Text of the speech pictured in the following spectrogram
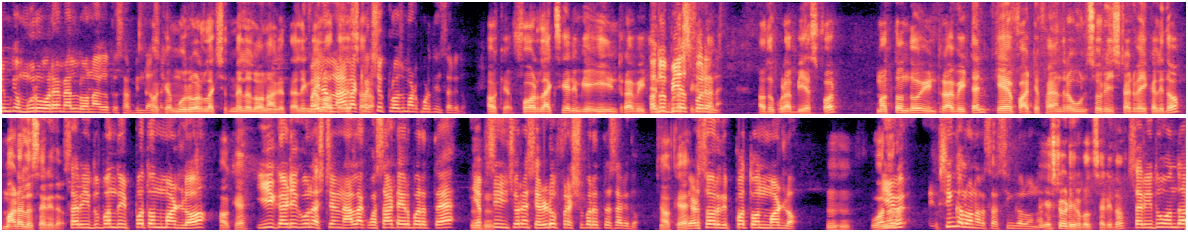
ನಿಮಗೆ ಮೂರುವರೆ ಮೇಲೆ ಲೋನ್ ಆಗುತ್ತೆ ಸರ್ ಬಿಂದ ಓಕೆ ಮೂರುವರೆ ಲಕ್ಷದ ಮೇಲೆ ಲೋನ್ ಆಗುತ್ತೆ. ಅಲ್ಲಿ ನಾಲ್ಕು ಲಕ್ಷ ಕ್ಲೋಸ್ ಮಾಡ್ಕೊಡ್ತೀನಿ ಸರ್ ಇದು. ಓಕೆ ಫೋರ್ ಲ್ಯಾಕ್ಸ್ಗೆ ನಿಮಗೆ ಈ ಇಂಟ್ರಾ ವಿ ಅದು ಬಿ ಎಸ್ ಫೋರ್ ಅದು ಕೂಡ ಬಿ ಎಸ್ ಫೋರ್ ಮತ್ತೊಂದು Intra V ten K forty five ಅಂದ್ರೆ ಹುಣಸೂರು ರಿಜಿಸ್ಟರ್ಡ್ ವೆಹಿಕಲ್ ಇದು. ಮಾಡಲು ಸರ್ ಇದು. ಸರ್ ಇದು ಬಂದು ಇಪ್ಪತ್ತೊಂದು ಮಾಡಲು. ಓಕೆ ಈ ಗಾಡಿಗೂ ಅಷ್ಟೇ ನಾಲ್ಕು ಹೊಸ ಟೈರ್ ಬರುತ್ತೆ. ಎಫ್ ಸಿ ಇನ್ಶೂರೆನ್ಸ್ ಎರಡು ಫ್ರೆಶ್ ಬರುತ್ತೆ ಸರ್ ಇದು. ಓಕೆ ಎರಡ್ ಸಾವಿರದ ಇಪ್ಪತ್ತೊಂದು ಮಾಡ್ಲು. Single owner sir single owner ಎಷ್ಟು ಹೊಡಿರ್ಬೋದು ಸರ್ ಇದು? ಸರ್ ಇದು ಒಂದು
